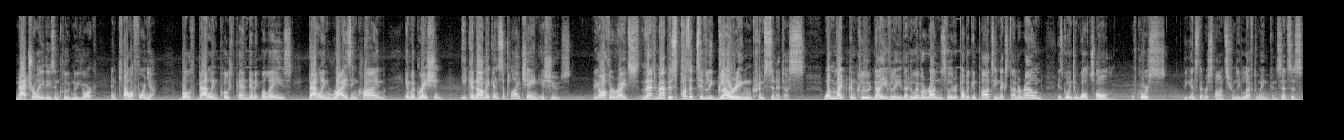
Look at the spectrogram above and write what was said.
Naturally, these include New York and California, both battling post pandemic malaise, battling rising crime, immigration, economic, and supply chain issues. The author writes That map is positively glowering crimson at us. One might conclude naively that whoever runs for the Republican Party next time around is going to waltz home. Of course, the instant response from the left wing consensus,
